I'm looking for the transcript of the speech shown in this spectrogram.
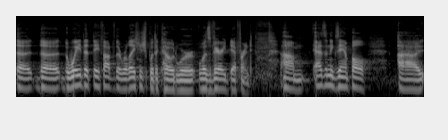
the the the way that they thought of the relationship with the code were was very different. Um, as an example. Uh,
